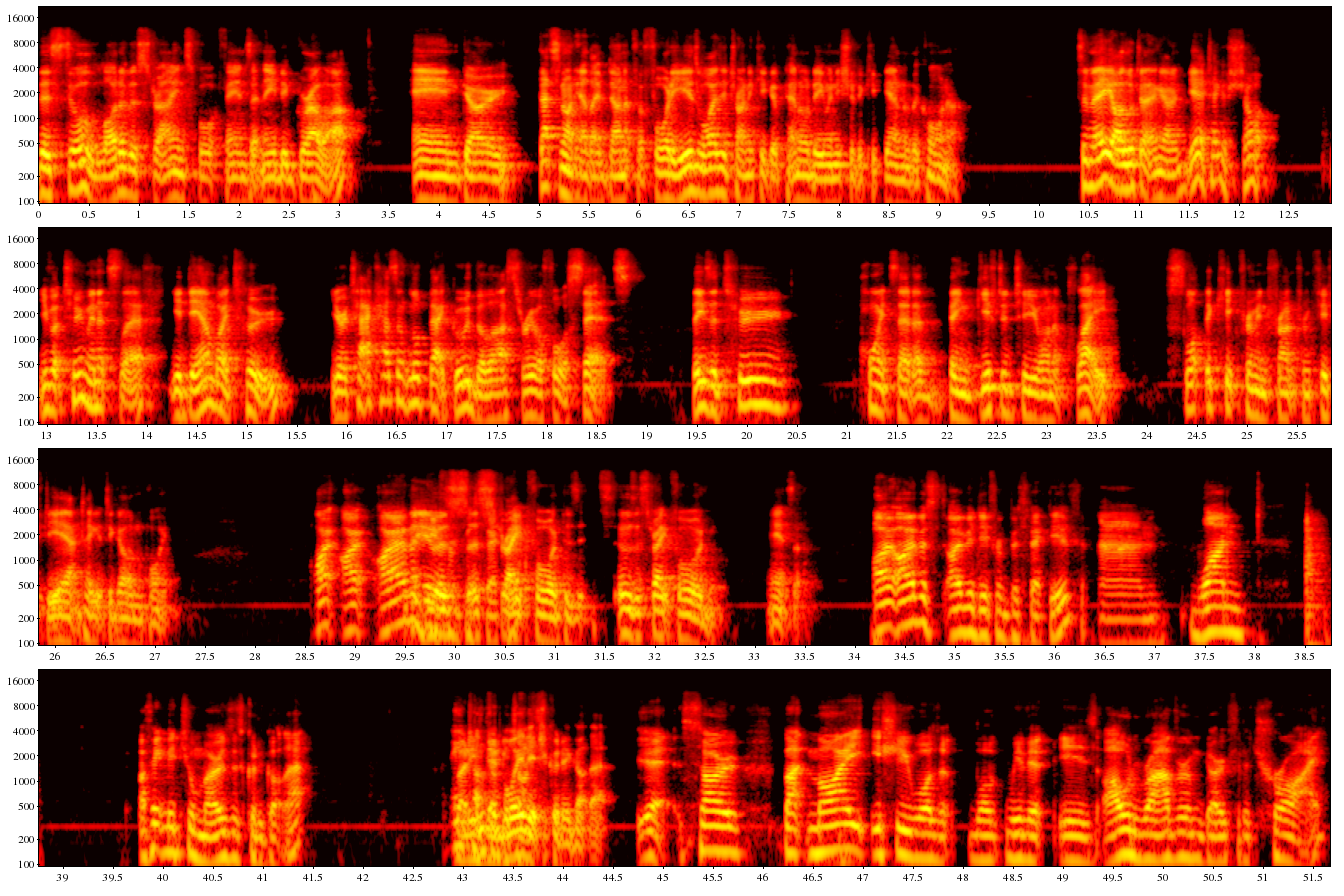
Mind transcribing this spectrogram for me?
there's still a lot of Australian sport fans that need to grow up and go, that's not how they've done it for 40 years. Why is he trying to kick a penalty when he should have kicked down to the corner? To me, I looked at it and going, yeah, take a shot. You've got two minutes left. You're down by two. Your attack hasn't looked that good the last three or four sets. These are two points that have been gifted to you on a plate. Slot the kick from in front from 50 out and take it to golden point. I I, I have a it was a straightforward it was a straightforward answer. I, I have a I have a different perspective. Um, one, I think Mitchell Moses could have got that. I think Tom Trbojevic could have got that. Yeah. So, but my issue was well, with it is I would rather him go for the try,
